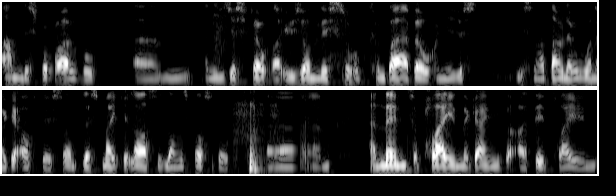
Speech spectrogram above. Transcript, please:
undescribable. Um, and you just felt like you was on this sort of conveyor belt, and you just listen. I don't ever want to get off this. So let's make it last as long as possible. um, and then to play in the games that I did play in,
